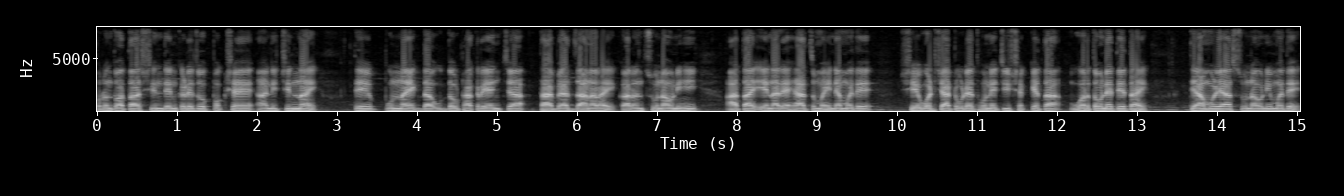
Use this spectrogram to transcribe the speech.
परंतु आता शिंदेंकडे जो पक्ष आहे आणि चिन्ह आहे ते पुन्हा एकदा उद्धव ठाकरे यांच्या ताब्यात जाणार आहे. कारण सुनावणी ही आता येणाऱ्या ह्याच महिन्यामध्ये शेवटच्या आठवड्यात होण्याची शक्यता वर्तवण्यात येत आहे. त्यामुळे या सुनावणीमध्ये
